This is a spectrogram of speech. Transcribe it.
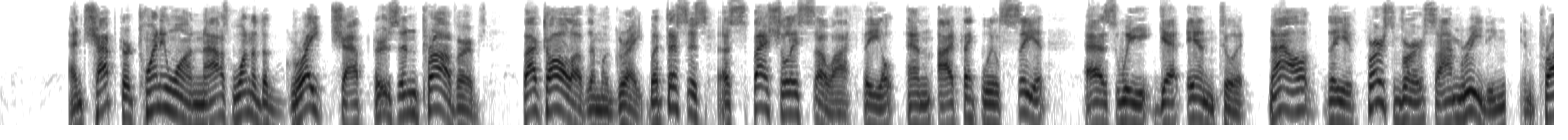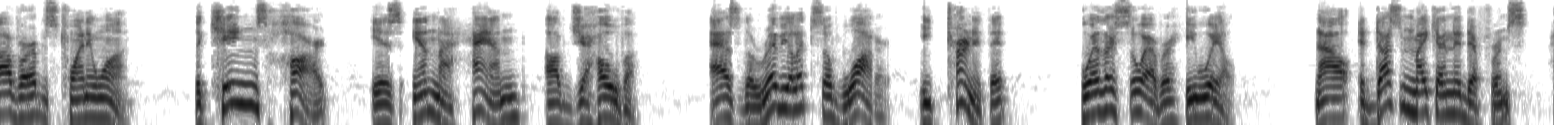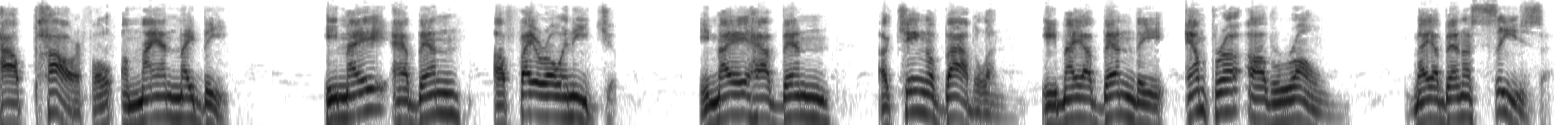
and chapter 21 now is one of the great chapters in Proverbs. In fact, all of them are great, but this is especially so, I feel, and I think we'll see it as we get into it. Now, the first verse I'm reading in Proverbs 21. The king's heart is in the hand of Jehovah, as the rivulets of water he turneth it whithersoever he will. Now, it doesn't make any difference how powerful a man may be. He may have been a Pharaoh in Egypt. He may have been a king of Babylon. He may have been the emperor of Rome. He may have been a Caesar.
